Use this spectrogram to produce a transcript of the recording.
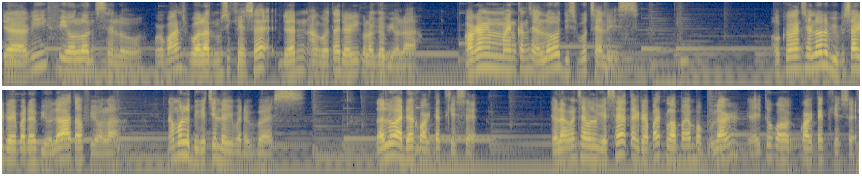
dari violoncello, merupakan sebuah alat musik gesek dan anggota dari keluarga biola. Orang yang memainkan cello disebut cellist. Ukuran cello lebih besar daripada biola atau viola, namun lebih kecil daripada bass. Lalu ada kuartet gesek. Dalam ensemble gesek terdapat kelompok yang populer yaitu kuartet gesek.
